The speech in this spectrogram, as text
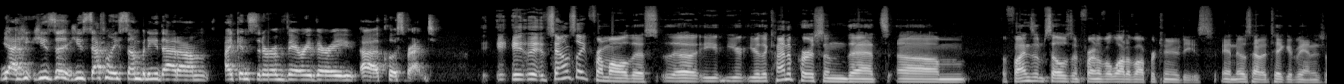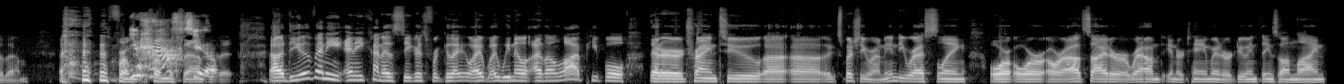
yeah, he, he's a, he's definitely somebody that um, I consider a very, very uh, close friend. It, it, it sounds like from all this, uh, you- you're, you're the kind of person that um, finds themselves in front of a lot of opportunities and knows how to take advantage of them. from from the sounds to. of it, uh, do you have any any kind of secrets for? Because I, I, we know I know a lot of people that are trying to, uh, uh, especially around indie wrestling or, or or outside or around entertainment or doing things online,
